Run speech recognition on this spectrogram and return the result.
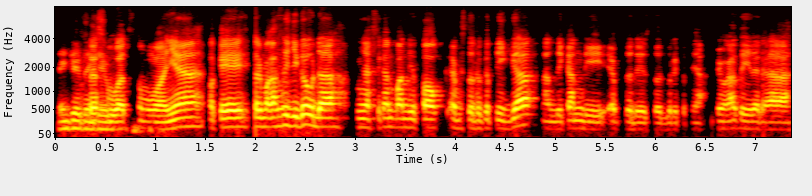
Thank you, thank you. buat semuanya. Oke, terima kasih juga udah menyaksikan Pandit Talk episode ketiga. Nantikan di episode-episode berikutnya. Terima kasih, dadah.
